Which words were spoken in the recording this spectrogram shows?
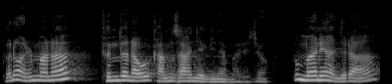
그건 얼마나 든든하고 감사한 얘기냐 말이죠. 뿐만이 아니라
